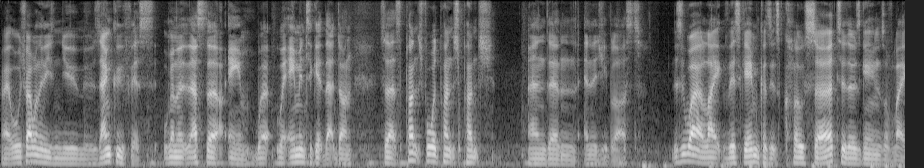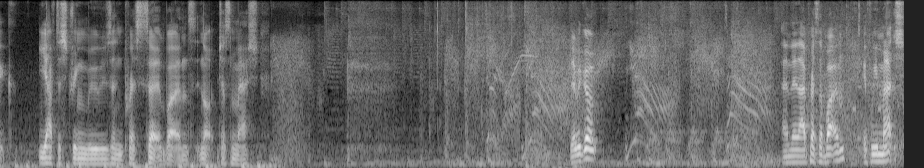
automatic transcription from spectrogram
Alright, we'll try one of these new moves. Zanku Fist. We're gonna that's the aim. We're we're aiming to get that done. So that's punch, forward punch, punch, and then energy blast. This is why I like this game because it's closer to those games of like you have to string moves and press certain buttons, not just mash. There we go. and then I press a button. If we match,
